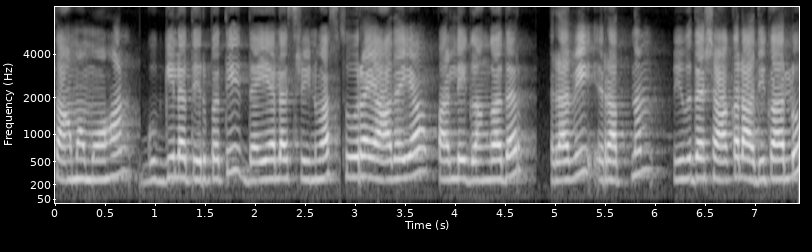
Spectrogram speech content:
సామ మోహన్ గుగ్గిల తిరుపతి దయ్యాల శ్రీనివాస్ సూరయ్ ఆదయ్య పల్లి గంగాధర్ రవి రత్నం వివిధ శాఖల అధికారులు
